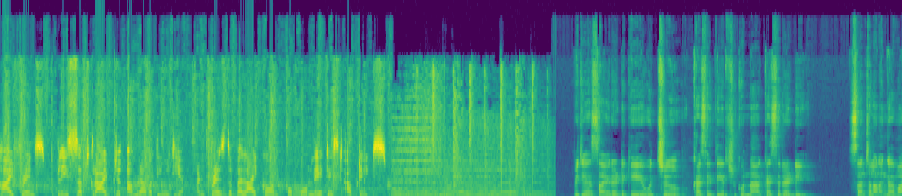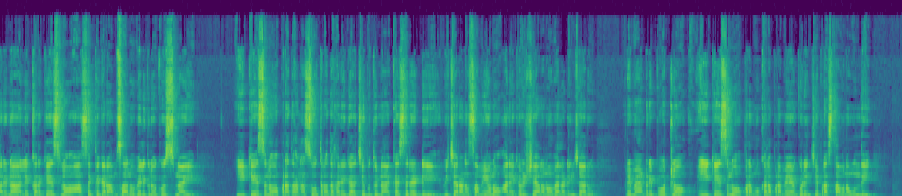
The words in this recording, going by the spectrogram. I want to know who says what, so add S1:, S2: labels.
S1: Hi friends please subscribe to Amaravati media and press the bell icon for more latest updates
S2: Vijayasai రెడ్డికి ఉచ్చు. కసి తీర్చుకున్న కసిరెడ్డి. సంచలనంగా మారిన liquor కేసులో ఆసక్తికర అంశాలు వెలుగులోకి వస్తున్నాయి. ఈ కేసులో ప్రధాన సూత్రధారిగా చెబుతున్న కసిరెడ్డి విచారణ సమయంలో అనేక విషయాలను వెల్లడించారు. రిమాండ్ రిపోర్ట్లో ఈ కేసులో ప్రముఖుల ప్రమేయం గురించి ప్రస్తావన ఉంది.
